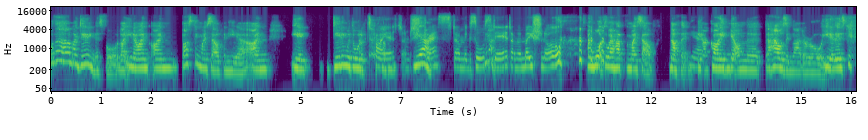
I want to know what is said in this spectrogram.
what the hell am I doing this for? Like, you know, I'm I'm busting myself in here. I'm, you know, dealing with all I'm of tired. I'm, I'm stressed. Yeah. I'm exhausted. Yeah. I'm emotional. and what do I have for myself? Nothing. Yeah. You know, I can't even get on the the housing ladder, or you know, there's,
